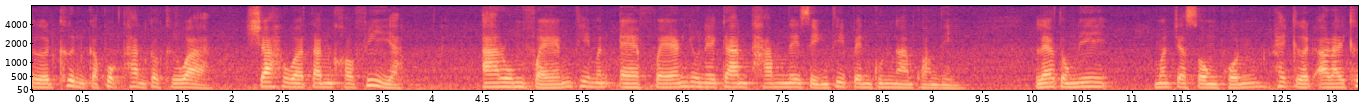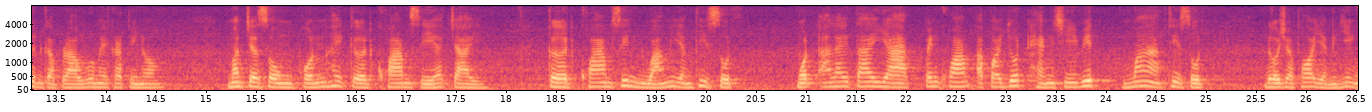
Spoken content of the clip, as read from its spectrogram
เกิดขึ้นกับพวกท่านก็คือว่า ชาวตันคอฟียะอารมณ์แฝงที่มันแอบแฝงอยู่ในการทำในสิ่งที่เป็นคุณงามความดี แล้วตรงนี้มันจะส่งผลให้เกิดอะไรขึ้นกับเรารู้ไหมครับพี่น้อง มันจะส่งผลให้เกิดความเสียใจ เกิดความสิ้นหวังอย่างที่สุด หมดอะไรตายอยากเป็นความอัปยศแห่งชีวิตมากที่สุด โดยเฉพาะอย่างยิ่ง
